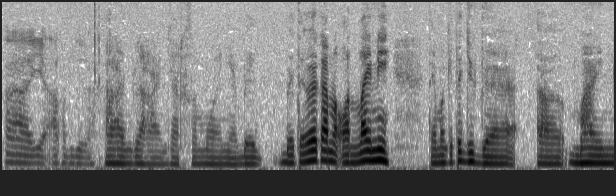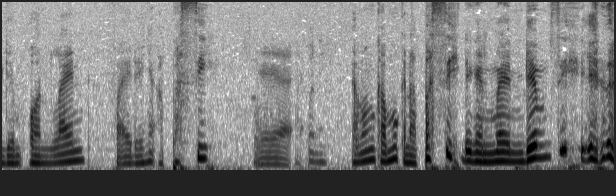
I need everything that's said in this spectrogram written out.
Ah ya alhamdulillah. Alhamdulillah lancar semuanya. B- BTW kan online nih. Tema kita juga eh, main game online. Faedahnya apa sih? Ya, Apa nih? emang kamu kenapa sih dengan main game sih gitu?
